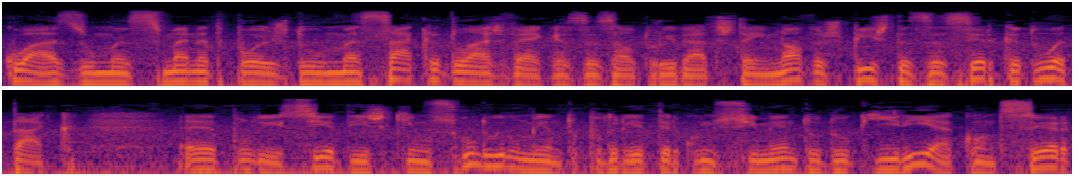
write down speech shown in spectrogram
Quase uma semana depois do massacre de Las Vegas, as autoridades têm novas pistas acerca do ataque. A polícia diz que um segundo elemento poderia ter conhecimento do que iria acontecer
